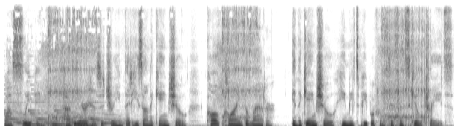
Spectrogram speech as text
While sleeping, Javier has a dream that he's on a game show called Climb the Ladder. In the game show, he meets people from different skill trades.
